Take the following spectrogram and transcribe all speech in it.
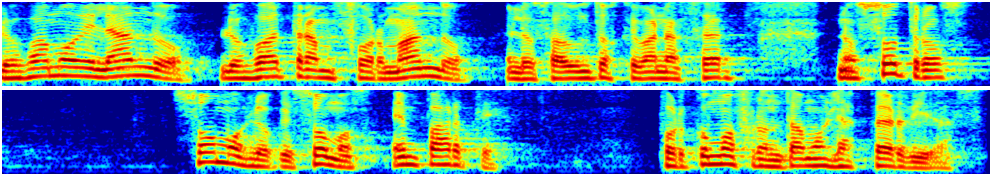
los va modelando, los va transformando en los adultos que van a ser. Nosotros somos lo que somos, en parte, por cómo afrontamos las pérdidas.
